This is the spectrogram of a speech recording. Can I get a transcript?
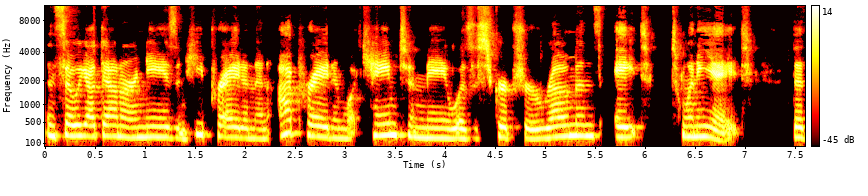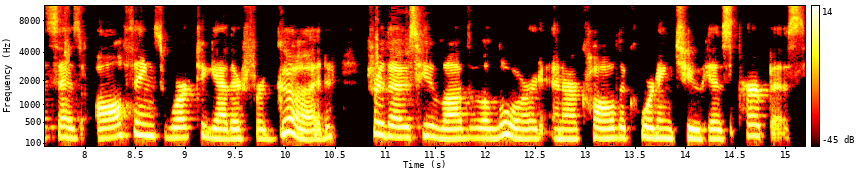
And so we got down on our knees and he prayed, and then I prayed, and what came to me was a scripture, Romans 8 28, that says, All things work together for good for those who love the Lord and are called according to his purpose.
